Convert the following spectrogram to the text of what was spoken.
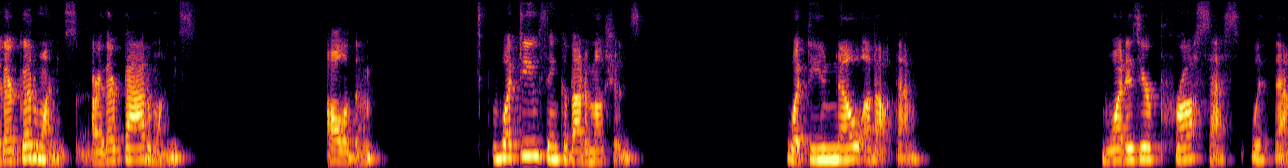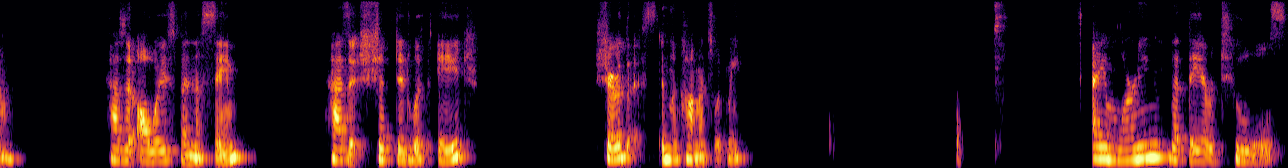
there good ones? Are there bad ones? All of them. What do you think about emotions? What do you know about them? What is your process with them? Has it always been the same? Has it shifted with age? Share this in the comments with me. I am learning that they are tools.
